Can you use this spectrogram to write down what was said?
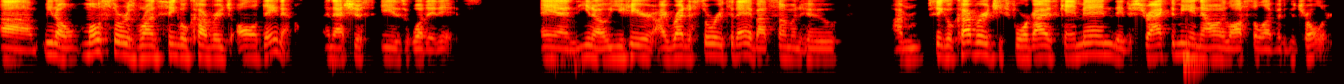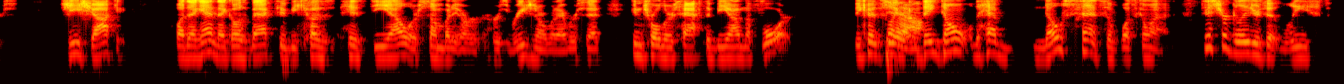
um, you know, most stores run single coverage all day now, and that's just is what it is. And you know, you hear I read a story today about someone who I'm single coverage. These four guys came in, they distracted me, and now I lost eleven controllers. Geez, shocking. But again, that goes back to because his DL or somebody or his region or whatever said controllers have to be on the floor because like Yeah. they don't they have no sense of what's going on. District leaders at least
